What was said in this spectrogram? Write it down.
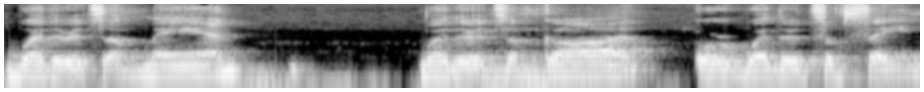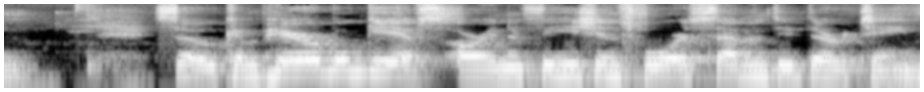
whether it's of man, whether it's of mm-hmm. God, or whether it's of Satan. So comparable gifts are in Ephesians 4 7 through 13,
